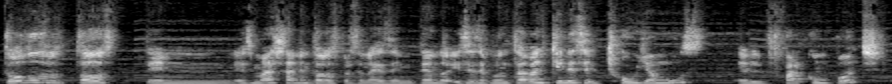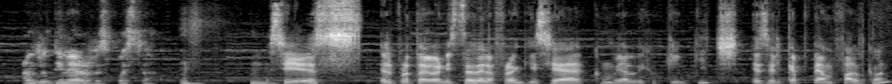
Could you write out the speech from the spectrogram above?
todos, todos en Smash salen todos los personajes de Nintendo. Y si se preguntaban quién es el Chouyamus, el Falcon Punch, Andrew tiene la respuesta. Así es, el protagonista de la franquicia, como ya lo dijo Kinkich, es el Capitán Falcon,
